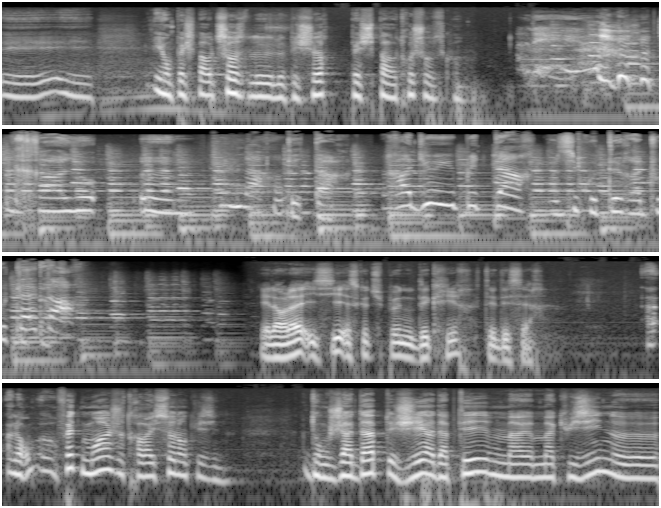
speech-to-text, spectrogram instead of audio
et, et, et on pêche pas autre chose. Le, le pêcheur pêche pas autre chose, quoi. Radio euh. Radio Pétard. Vous écoutez Radio. Et alors là, ici, est-ce que tu peux nous décrire tes desserts? Alors, en fait, moi, je travaille seul en cuisine. Donc, j'adapte, j'ai adapté ma, ma cuisine euh,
